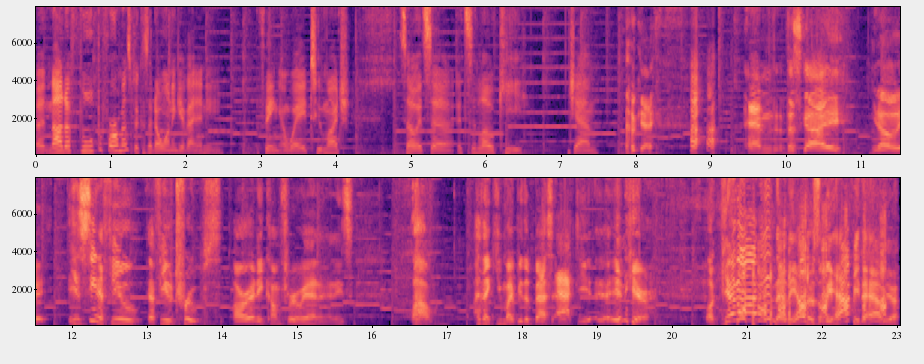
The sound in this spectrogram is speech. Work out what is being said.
uh, not a full performance because I don't want to give anything away too much. So it's a it's a low key jam. Okay. and this guy, you know, he's seen a few a few troops already come through in, and he's, wow, I think you might be the best act in here. Well, get on in there. The elders will be happy to have you.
